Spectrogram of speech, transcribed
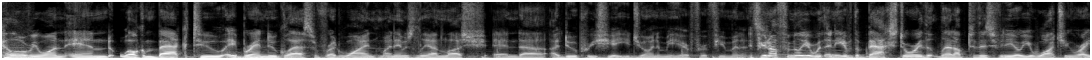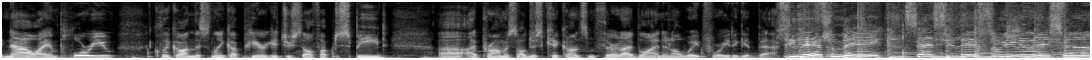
Hello, everyone, and welcome back to a brand new glass of red wine. My name is Leon Lush, and uh, I do appreciate you joining me here for a few minutes. If you're not familiar with any of the backstory that led up to this video you're watching right now, I implore you, click on this link up here, get yourself up to speed. Uh, I promise I'll just kick on some Third Eye Blind and I'll wait for you to get back. She lives for me, says she lives for relation.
